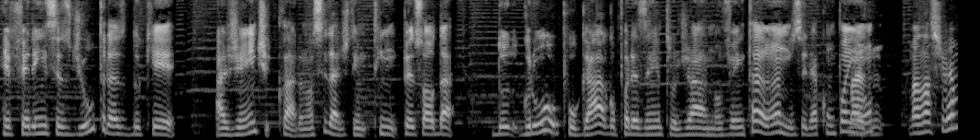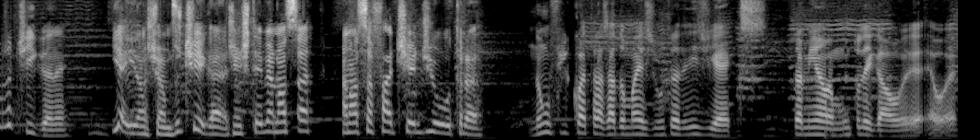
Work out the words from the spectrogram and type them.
referências de Ultras do que a gente. Claro, nossa idade. Tem, tem pessoal da, do grupo, o Gago, por exemplo, já há 90 anos, ele acompanhou. Mas, mas nós tivemos o Tiga, né? E aí nós tivemos o Tiga. A gente teve a nossa, a nossa fatia de Ultra. Não fico atrasado mais de Ultra desde X. Pra mim é muito legal. É, é-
